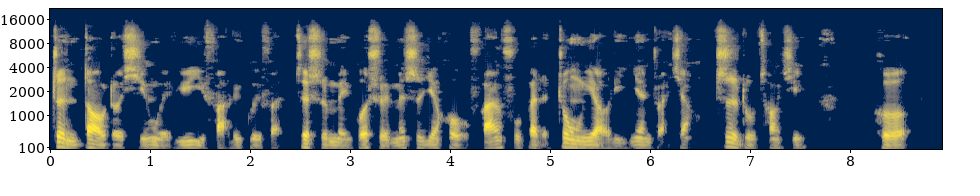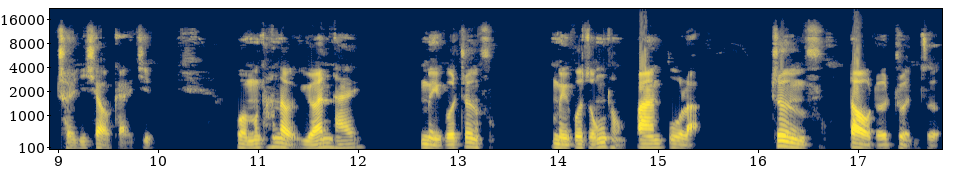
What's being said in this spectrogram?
政道德行为予以法律规范。这是美国水门事件后反腐败的重要理念转向、制度创新。和成效改进，我们看到，原来美国政府、美国总统颁布了政府道德准则，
